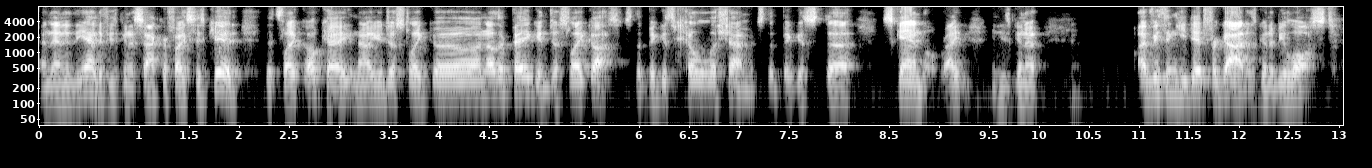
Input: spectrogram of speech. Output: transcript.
And then in the end, if he's going to sacrifice his kid, it's like, okay, now you're just like uh, another pagan, just like us. It's the biggest chil Hashem. It's the biggest uh, scandal, right? And he's going to, everything he did for God is going to be lost.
